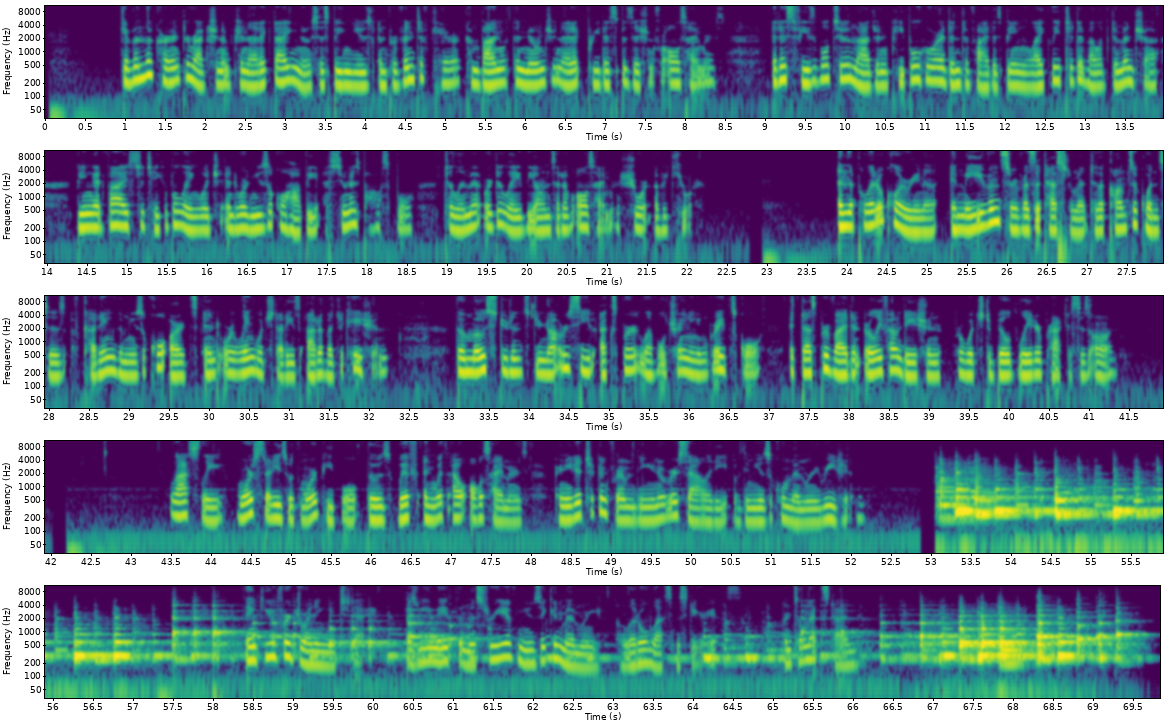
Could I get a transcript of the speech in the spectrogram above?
Given the current direction of genetic diagnosis being used in preventive care combined with the known genetic predisposition for Alzheimer's, it is feasible to imagine people who are identified as being likely to develop dementia being advised to take up a language and or musical hobby as soon as possible to limit or delay the onset of Alzheimer's short of a cure. In the political arena, it may even serve as a testament to the consequences of cutting the musical arts and or language studies out of education. Though most students do not receive expert level training in grade school, it does provide an early foundation for which to build later practices on. Lastly, more studies with more people, those with and without Alzheimer's, are needed to confirm the universality of the musical memory region. Thank you for joining me today as we made the mystery of music and memory a little less mysterious. Until next time.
